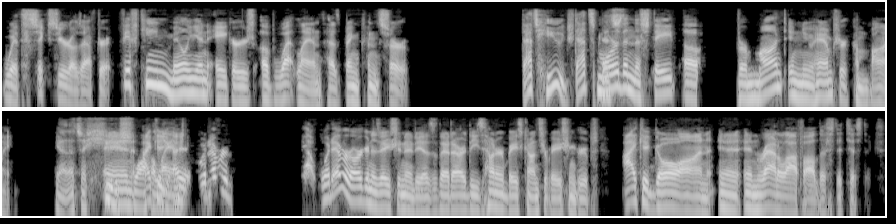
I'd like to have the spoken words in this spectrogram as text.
with six zeros after it. 15 million acres of wetlands has been conserved. That's huge. That's more that's, than the state of Vermont and New Hampshire combined. Yeah, that's a huge and of land. I, whatever, yeah, whatever organization it is that are these hunter-based conservation groups, I could go on and, and rattle off all the statistics.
